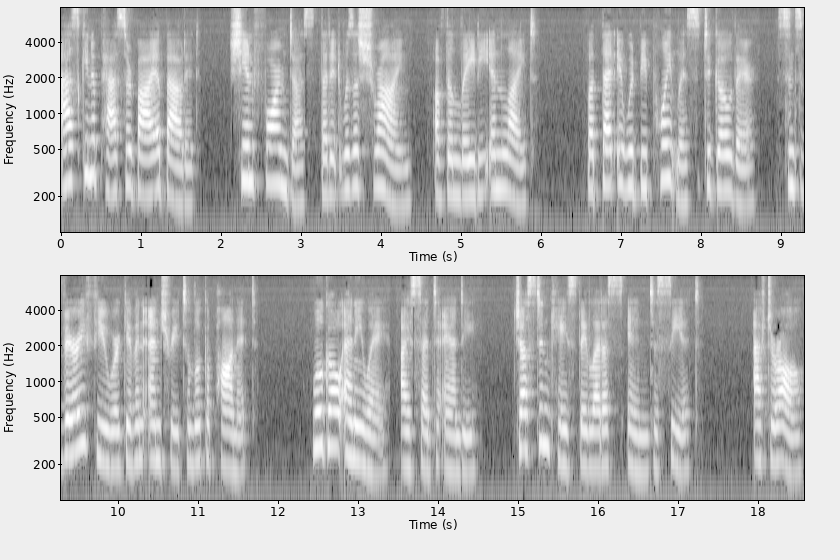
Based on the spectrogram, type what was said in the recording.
Asking a passer-by about it, she informed us that it was a shrine of the Lady in Light, but that it would be pointless to go there, since very few were given entry to look upon it. We'll go anyway, I said to Andy, just in case they let us in to see it. After all,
